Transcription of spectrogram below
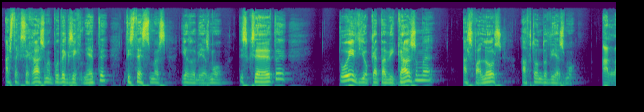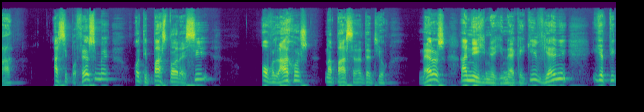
ας τα ξεχάσουμε που δεν ξεχνιέται, τις θέσεις μας για τον βιασμό τις ξέρετε, το ίδιο καταδικάζουμε ασφαλώς αυτόν τον βιασμό. Αλλά ας υποθέσουμε ότι πας τώρα εσύ, ο βλάχος, να πας σε ένα τέτοιο μέρος, ανοίγει μια γυναίκα εκεί, βγαίνει, γιατί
